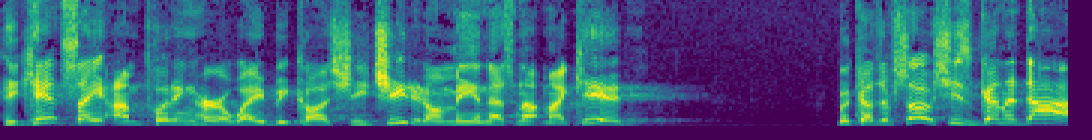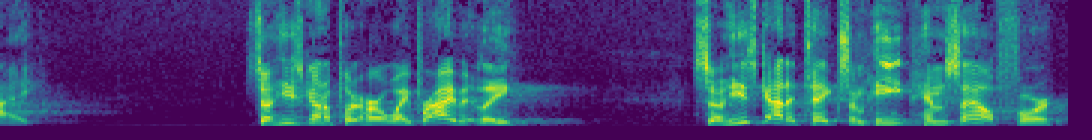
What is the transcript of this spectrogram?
he can't say, I'm putting her away because she cheated on me and that's not my kid. Because if so, she's going to die. So he's going to put her away privately. So he's got to take some heat himself for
